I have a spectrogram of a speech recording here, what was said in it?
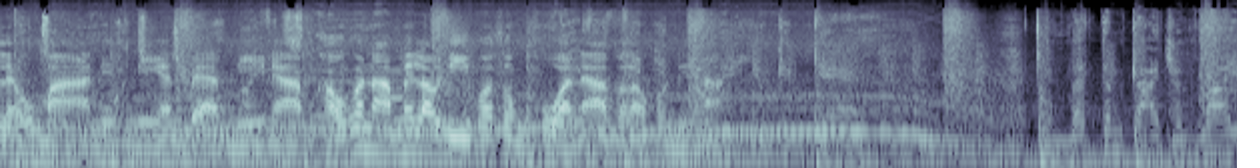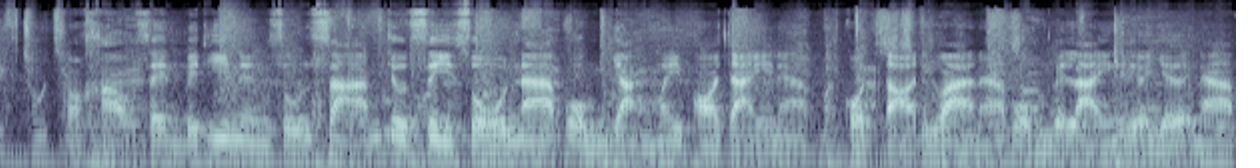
แล้วมาเนียนๆแบบนี้นะครับเขาก็นำให้เราดีพอสมควรนะครับสำหรับคนนี้นะ ก็เข้าเส้นไปที่ 103.40 นะครับผมยังไม่พอใจนะครับ กดต่อที่ว่านะครับผมเวลายังเหลือเยอะนะครับ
